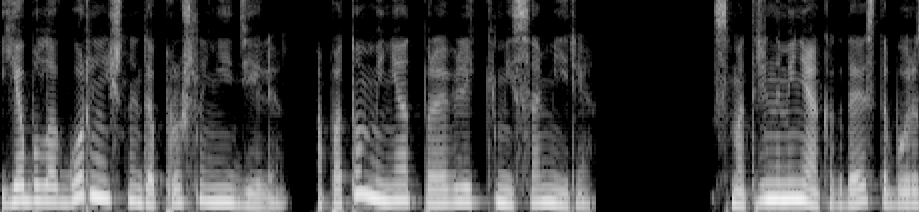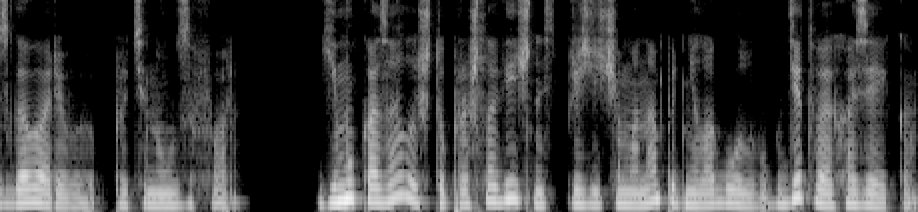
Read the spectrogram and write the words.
Я была горничной до прошлой недели, а потом меня отправили к мисс Амире. «Смотри на меня, когда я с тобой разговариваю», — протянул Зафар. Ему казалось, что прошла вечность, прежде чем она подняла голову. «Где твоя хозяйка?»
